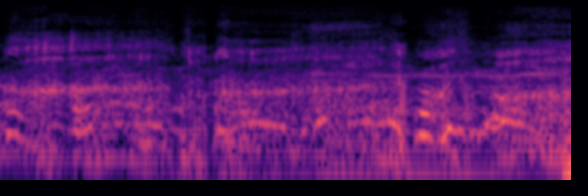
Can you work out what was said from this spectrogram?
Oh, my God.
